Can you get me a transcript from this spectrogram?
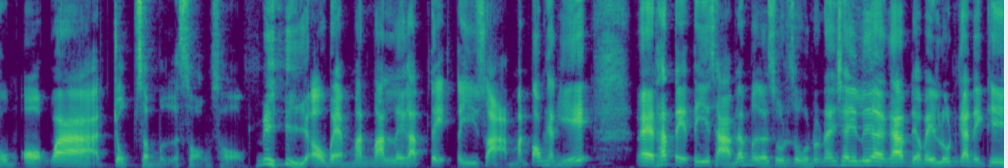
ผมออกว่าจบเสมอ 2-2 นี่เอาแบบมันๆเลยครับ เตะตี 3 มันต้องอย่างนี้แต่ถ้าเตะตี3แล้วเหมือ0 0มันไม่ใช่เรื่องครับ เดี๋ยวไปลุ้นกันอีกที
